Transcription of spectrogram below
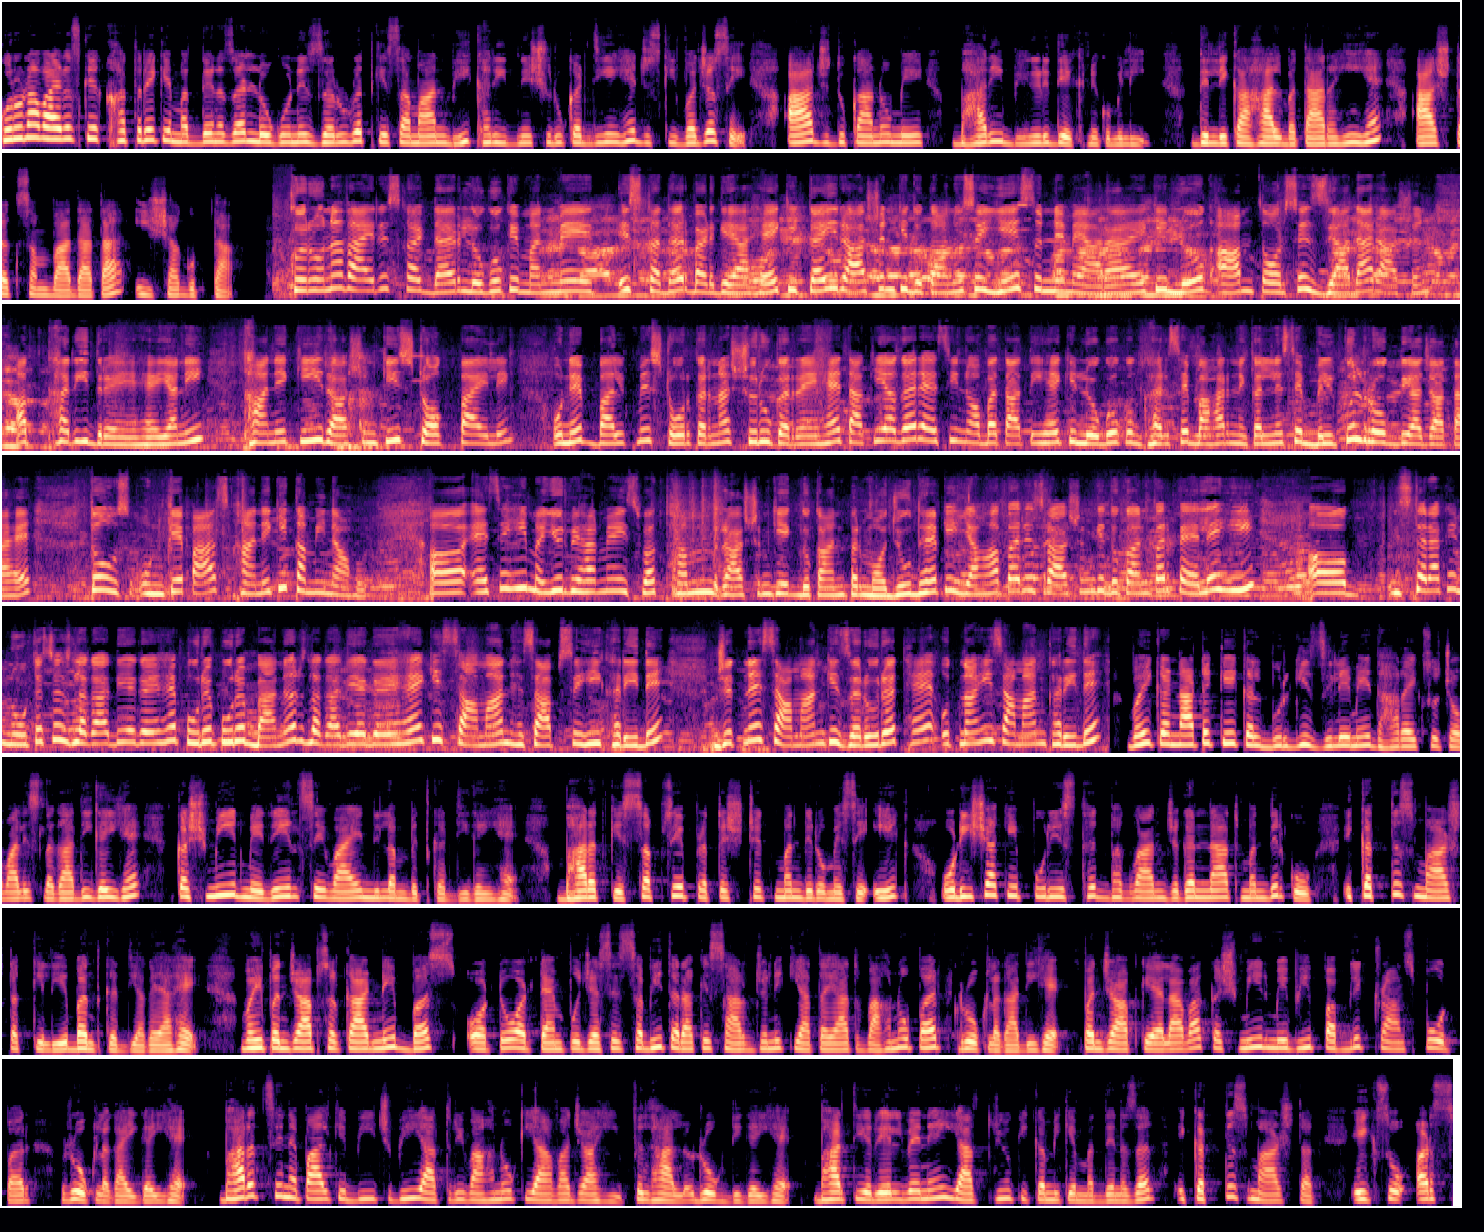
कोरोना वायरस के खतरे के मद्देनजर लोगों ने ज़रूरत के सामान भी खरीदने शुरू कर दिए हैं, जिसकी वजह से आज दुकानों में भारी भीड़ देखने को मिली। दिल्ली का हाल बता रही हैं आज तक संवाददाता ईशा गुप्ता। कोरोना वायरस का डर लोगों के मन में इस कदर बढ़ गया है कि कई राशन की दुकानों से ये सुनने में आ रहा है कि लोग आमतौर से ज़्यादा राशन अब खरीद रहे हैं यानी खाने की राशन की स्टॉक पाइलिंग उन्हें बल्क में स्टोर करना शुरू कर रहे हैं ताकि अगर ऐसी नौबत आती है कि लोगों को घर से बाहर निकलने से बिल्कुल रोक दिया जाता है तो उस उनके पास खाने की कमी ना हो। आ, ऐसे ही मयूर विहार में इस वक्त हम राशन की एक दुकान पर मौजूद हैं कि यहाँ पर इस राशन की दुकान पर पहले ही आ, इस तरह के नोटिस लगा दिए गए हैं पूरे पूरे बैनर्स लगा दिए गए हैं कि सामान हिसाब से ही खरीदे, जितने सामान की ज़रूरत है, उतना ही सामान खरीदे। वहीं कर्नाटक के कलबुर्गी ज़िले में धारा 144 लगा दी गई है, कश्मीर में रेल सेवाएँ निलंबित कर दी गई हैं। भारत के सबसे प्रतिष्ठित मंदिरों में से एक, ओडिशा के पुरी स्थित भगवान जगन्नाथ मंदिर को 31 मार्च तक के लिए बंद कर दिया गया है। वहीं पंजाब सरकार ने बस, ऑटो और टेंपो जैसे सभी तरह के सार्वजनिक यातायात वाहनों पर रोक लगा दी है। पंजाब के अलावा कश्मीर में भी पब्लिक ट्रांसपोर्ट पर रोक लगाई गई है। भारत से नेपाल के बीच भी यात्री वाहनों की आवाजाही फ़िलहाल रोक दी गई है। भारतीय रेलवे ने यात्रियों की कमी के मद्देनजर 31 मार्च तक एक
